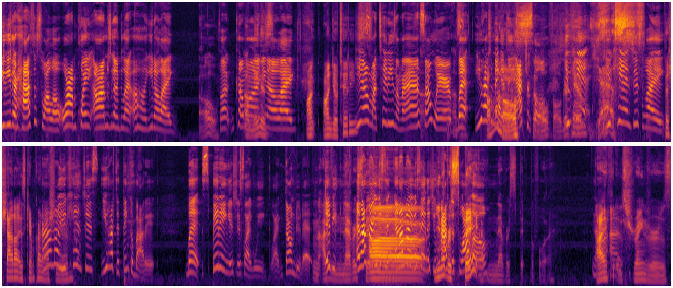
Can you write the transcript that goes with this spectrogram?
you either have to swallow, or I'm pointing, or I'm just gonna be like, oh, you know, like oh, fuck, come Oh, on, you know, like On on your titties? yeah, on my titties, on my ass, Uh, somewhere. awesome. But you have to make it Oh. theatrical. So vulgar, you can't. Yes. You can't just like. The shout out is Kim Kardashian. I don't know. You can't just. You have to think about it. But spitting is just like weak. Like, don't do that. Mm, I've If you- never and I'm spit. not even saying, and I'm not even Uh, saying that you, you have never to spit? swallow. I've never spit before. No, I, I- strangers.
